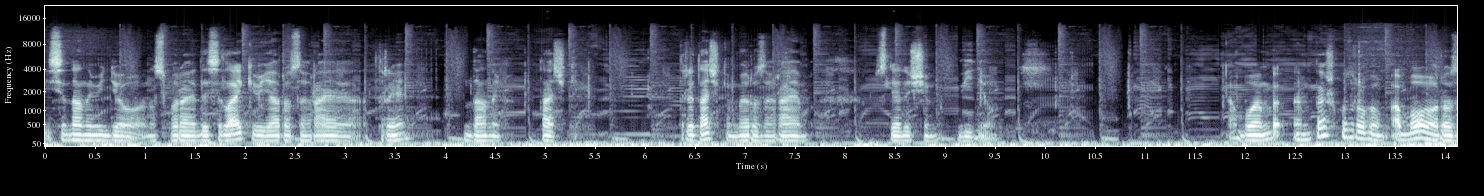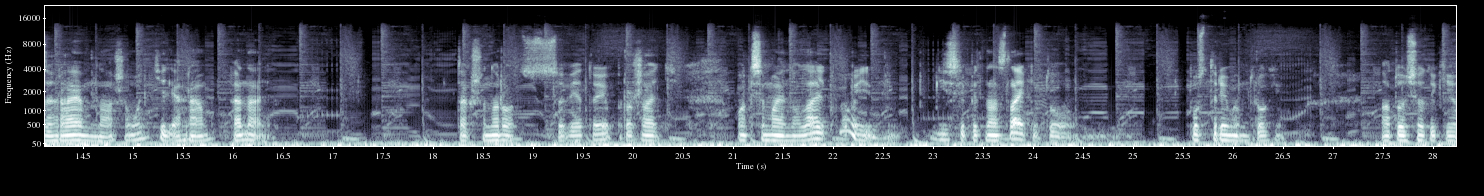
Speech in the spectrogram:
Якщо дане відео насобирає 10 лайків, я розіграю 3 даних тачки. 3 тачки ми розіграємо в следующем відео. Або МПшку зробимо, або розіграємо в нашому телеграм-каналі. Так що народ, советую прожать максимально лайк. Ну і якщо 15 лайків, то постримим трохи. А то все-таки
